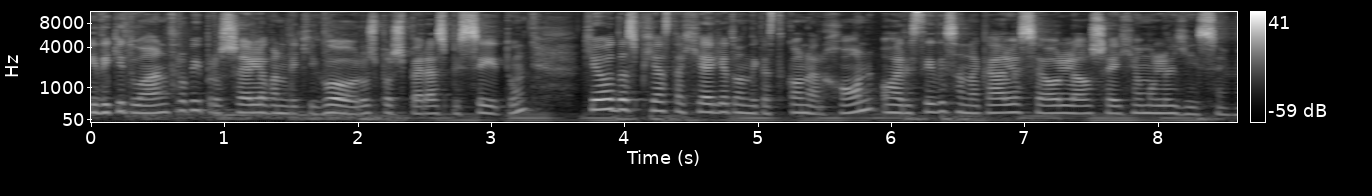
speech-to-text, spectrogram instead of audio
Οι δικοί του άνθρωποι προσέλαβαν δικηγόρους προς υπεράσπιση του και όντας πια στα χέρια των δικαστικών αρχών, ο Αριστίδης ανακάλεσε όλα όσα είχε ομολογήσει.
